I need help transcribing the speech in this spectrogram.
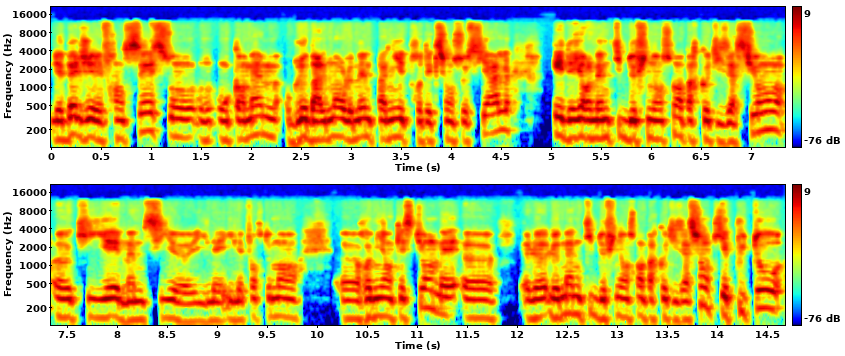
les Belges et les Français ont, quand même globalement le même panier de protection sociale et d'ailleurs le même type de financement par cotisation euh, qui est, même si euh, il, est, fortement euh, remis en question, mais le, même type de financement par cotisation qui est plutôt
